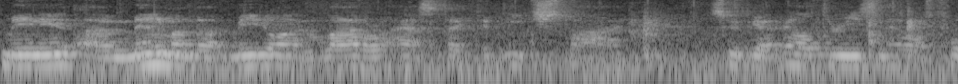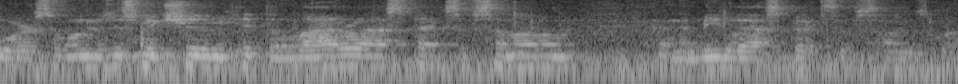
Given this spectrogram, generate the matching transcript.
meaning, a minimum of medial and lateral aspect of each thigh. So we've got L threes and L fours, so I want to just make sure that we hit the lateral aspects of some of them and the medial aspects of some as well.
